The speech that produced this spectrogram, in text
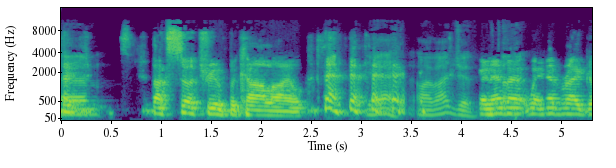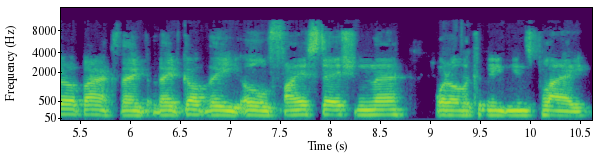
Um, That's so true for Carlisle. yeah, I imagine. Whenever, whenever I go back, they've they've got the old fire station there where all the comedians play,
